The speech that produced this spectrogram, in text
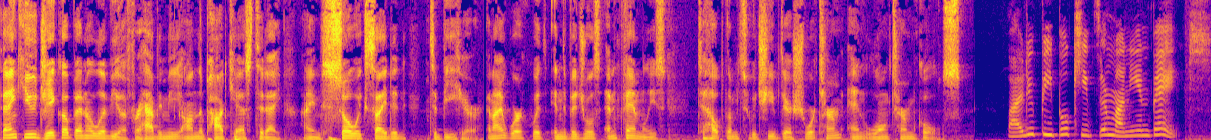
Thank you, Jacob and Olivia, for having me on the podcast today. I am so excited to be here. And I work with individuals and families to help them to achieve their short term and long term goals. Why do people keep their money in banks?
